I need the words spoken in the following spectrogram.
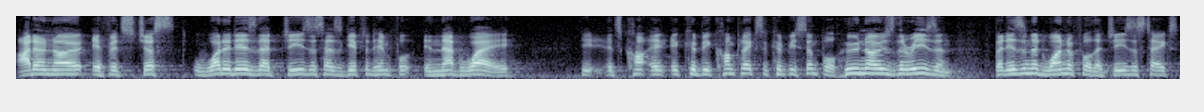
I don't know if it's just what it is that Jesus has gifted him for in that way. It's, it could be complex, it could be simple. Who knows the reason? But isn't it wonderful that Jesus takes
